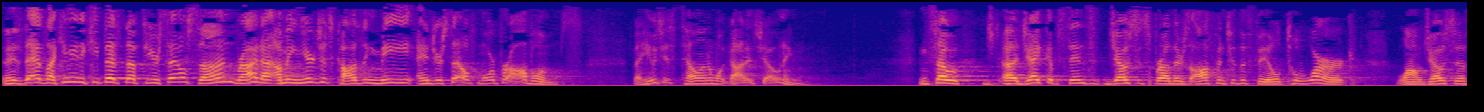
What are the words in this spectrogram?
And his dad's like, You need to keep that stuff to yourself, son, right? I mean, you're just causing me and yourself more problems. But he was just telling him what God had shown him. And so uh, Jacob sends Joseph's brothers off into the field to work while Joseph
